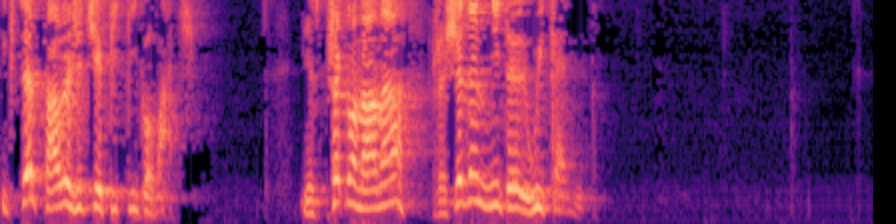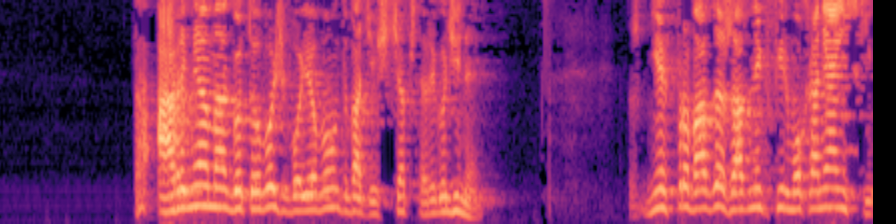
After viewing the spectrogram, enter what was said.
i chce całe życie piknikować. Jest przekonana, że siedem dni to weekend. Ta armia ma gotowość bojową 24 godziny. Nie wprowadzę żadnych firm ochraniańskich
